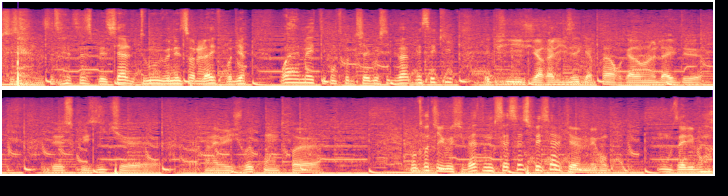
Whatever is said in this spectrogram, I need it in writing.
C'est assez spécial, tout le monde venait sur le live pour dire Ouais mec t'es contre Thiago Silva, mais c'est qui? Et puis j'ai réalisé qu'après en regardant le live de, de Squeezie qu'on avait joué contre, contre Thiago Silva. Donc c'est assez spécial même, mais bon, vous allez voir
